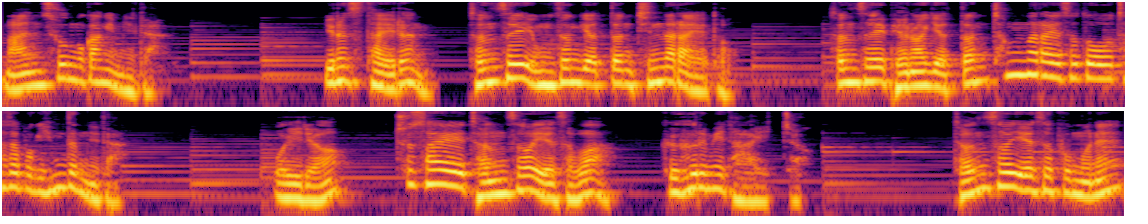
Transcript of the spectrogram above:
만수무강입니다. 이런 스타일은 전서의 용성기였던 진나라에도 전서의 변화기였던 청나라에서도 찾아보기 힘듭니다. 오히려 추사의 전서에서와 그 흐름이 닿아 있죠. 전서 예서 부문의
